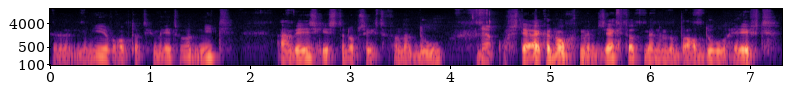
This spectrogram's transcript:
de manier waarop dat gemeten wordt, niet aanwezig is ten opzichte van dat doel. Ja. Of sterker nog, men zegt dat men een bepaald doel heeft.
